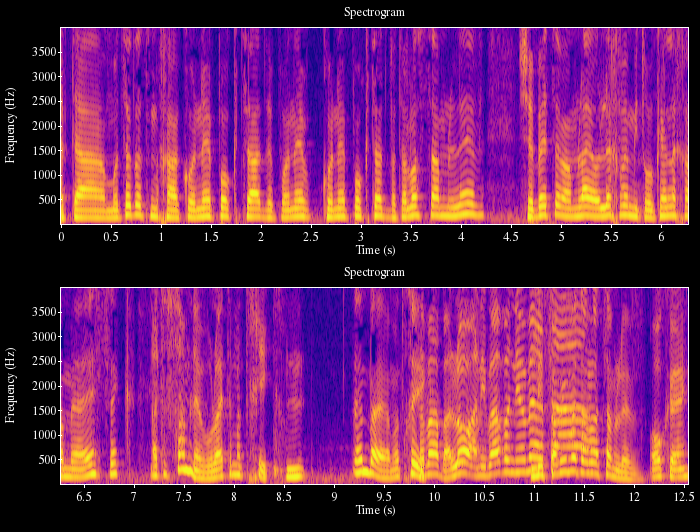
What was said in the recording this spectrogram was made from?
אתה מוצא את עצמך קונה פה קצת וקונה פה קצת ואתה לא שם לב שבעצם המלאי הולך ומתרוקן לך מהעסק, אתה שם לב, אולי אתה מדחיק. אין בעיה, מתחיל. סבבה, לא, אני בא ואני אומר, לפעמים אתה לא שם לב. אוקיי.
